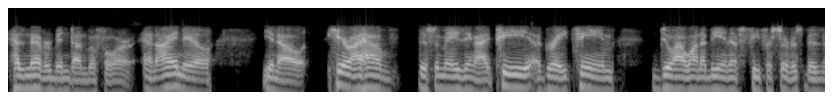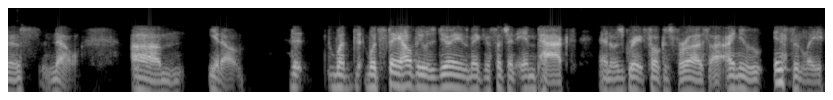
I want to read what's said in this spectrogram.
has never been done before. And I knew, you know, here I have this amazing IP, a great team. Do I want to be in a fee for service business? No. Um, you know, that what what Stay Healthy was doing is making such an impact, and it was great focus for us. I, I knew instantly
